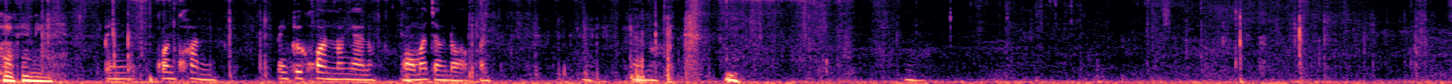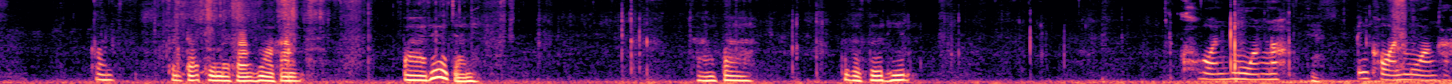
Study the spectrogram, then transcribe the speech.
ขากแค่นี้เป็นควันควันๆเป็นคือควันเนาะยายเนาะออกมาจากดอกมันยายเนาะก่อนเป็นตาทีมไปข้างหัวข้างปลาเด้อจ้ะนี่ ข้างปลาเพื่อเกิดเหตุคอนม่วงเนาะจ้ะเป็นคอนม่วงค่ะ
